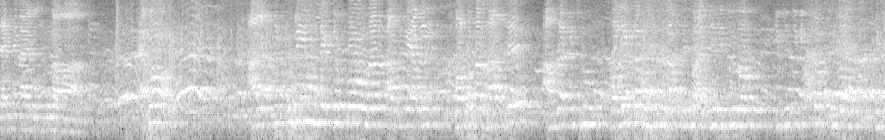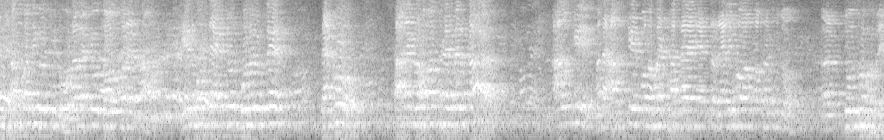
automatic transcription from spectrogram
দেখে নাই বন্ধুরা আমার। এবং আরেকটি খুবই উল্লেখযোগ্য ওনার আজকে আমি গতকাল রাত্রে আমরা কিছু কলিগরা বসেছিলাম, কিছু চিকিৎসক ছিল কিছু সাংবাদিকও ছিল ওনারা কেউ দল করেন না এর মধ্যে একজন বলে উঠলেন দেখো তারেক রহমান সাহেবের কাজ কালকে মানে আজকে মনে হয় ঢাকায় একটা র্যালি হওয়ার কথা ছিল যৌথভাবে।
